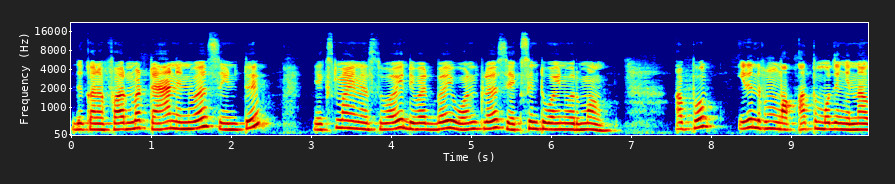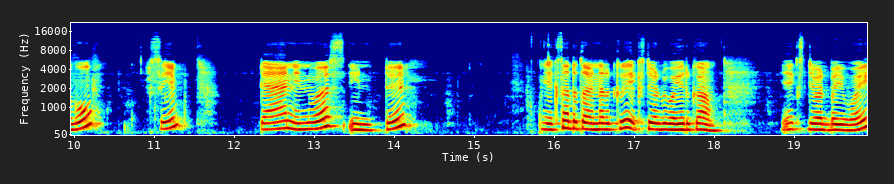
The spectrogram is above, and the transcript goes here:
இதுக்கான formula tan inverse into X minus Y divide by one plus X into ஒய்னு வருமா? அப்போது இது இந்த ஃபார்ம் மாற்றும் போது இங்கே என்ன ஆகும் சேம் டேன் இன்வர்ஸ் இன்ட்டு எக்ஸ்ன்றதுல என்ன இருக்குது எக்ஸ் டிவைட் பை ஒய் இருக்கா? X divide by y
